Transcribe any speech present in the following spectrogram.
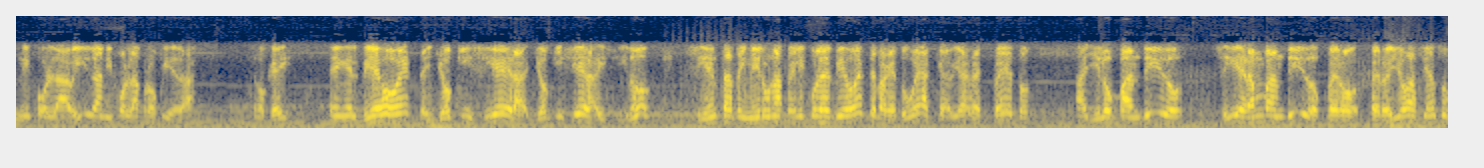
ni por la vida ni por la propiedad, ¿ok? En el viejo este yo quisiera, yo quisiera, y si no, siéntate y mira una película del viejo este para que tú veas que había respeto. Allí los bandidos, sí, eran bandidos, pero pero ellos hacían su,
